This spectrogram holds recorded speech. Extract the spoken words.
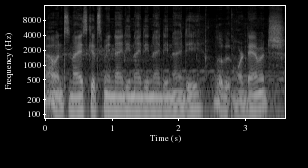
That one's nice. Gets me 90, 90, 90, 90. A little bit more damage.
